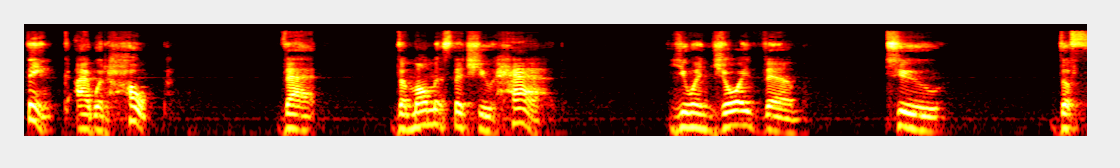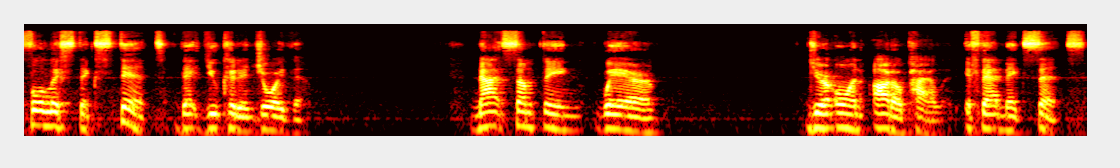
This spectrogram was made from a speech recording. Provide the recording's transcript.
think, I would hope that the moments that you had you enjoyed them to the fullest extent that you could enjoy them. Not something where you're on autopilot, if that makes sense.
